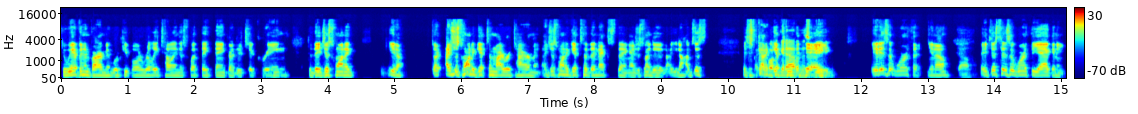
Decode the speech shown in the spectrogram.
do we have an environment where people are really telling us what they think? Are they just agreeing do they just want to you know i just want to get to my retirement. I just want to get to the next thing. I just want to you know i'm just i just got to get through the day. meeting. it isn't worth it you know? Yeah. it just isn't worth the agony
